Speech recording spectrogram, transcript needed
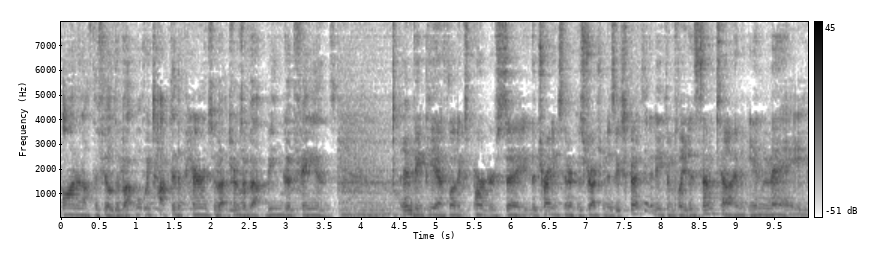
on and off the field about what we talk to the parents about in terms of about being good fans. MVP Athletics partners say the training center construction is expected to be completed sometime in May.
